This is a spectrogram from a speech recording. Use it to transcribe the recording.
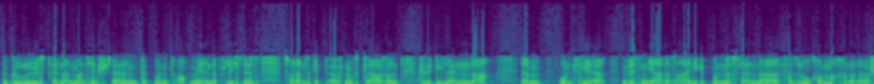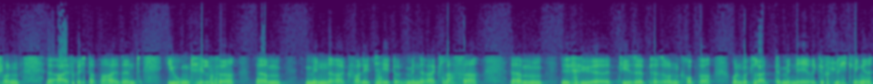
begrüßt, wenn an manchen Stellen der Bund auch mehr in der Pflicht ist, sondern es gibt Öffnungsklauseln für die Länder. Ähm, und wir wissen ja, dass einige Bundesländer Versuche machen oder schon eifrig dabei sind, Jugend Jugendhilfe ähm, minderer Qualität und minderer Klasse ähm, für diese Personengruppe unbegleitete minderjährige Flüchtlinge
